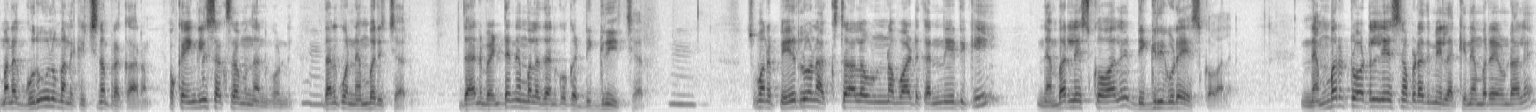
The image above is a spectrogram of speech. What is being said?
మన గురువులు మనకి ఇచ్చిన ప్రకారం ఒక ఇంగ్లీష్ అక్షరం ఉందనుకోండి దానికి ఒక నెంబర్ ఇచ్చారు. దాని వెంటనే మళ్ళీ దానికి ఒక డిగ్రీ ఇచ్చారు. సో మన పేరులోని అక్షరాలు ఉన్న వాటికి అన్నిటికీ నెంబర్లు వేసుకోవాలి డిగ్రీ కూడా వేసుకోవాలి. నెంబర్ టోటల్ చేసినప్పుడు అది మీ లక్కీ నెంబరే ఉండాలి.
